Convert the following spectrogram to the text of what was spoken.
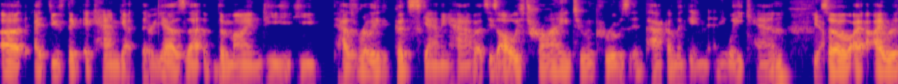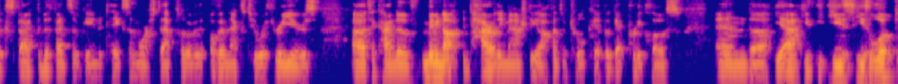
uh, I do think it can get there. He has that the mind. He he has really good scanning habits. He's always trying to improve his impact on the game in any way he can. Yeah. So I, I would expect the defensive game to take some more steps over the, over the next two or three years uh, to kind of maybe not entirely match the offensive toolkit, but get pretty close and uh, yeah, he, he's he's looked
